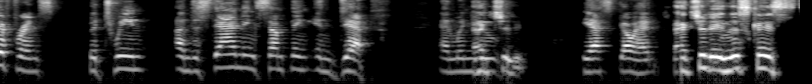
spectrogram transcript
difference between understanding something in depth and when you actually yes go ahead actually in this case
